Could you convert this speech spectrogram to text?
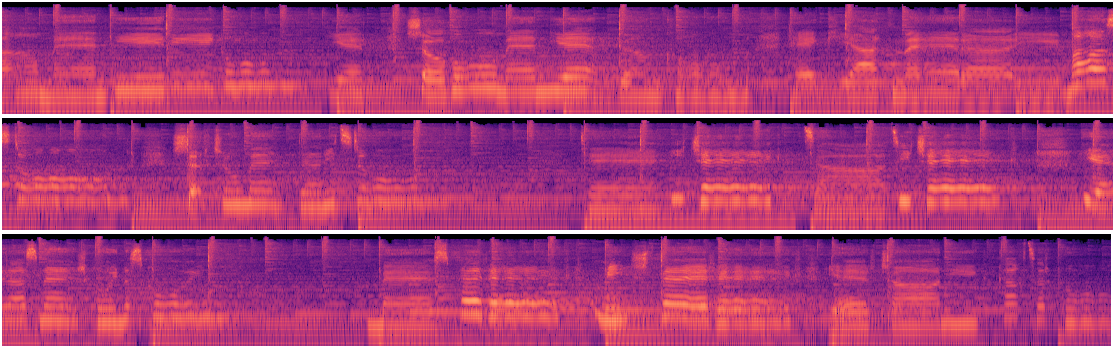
ամեն իրիկուն երբ շոհում են երկնքում հեքիաթները իմաստուն շրջում է տնից դուն թե իջեք ծած իջեք երասներ գույնս գույն մեզ բերեք միշտ բերեք երջանիկ քաղցրքով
